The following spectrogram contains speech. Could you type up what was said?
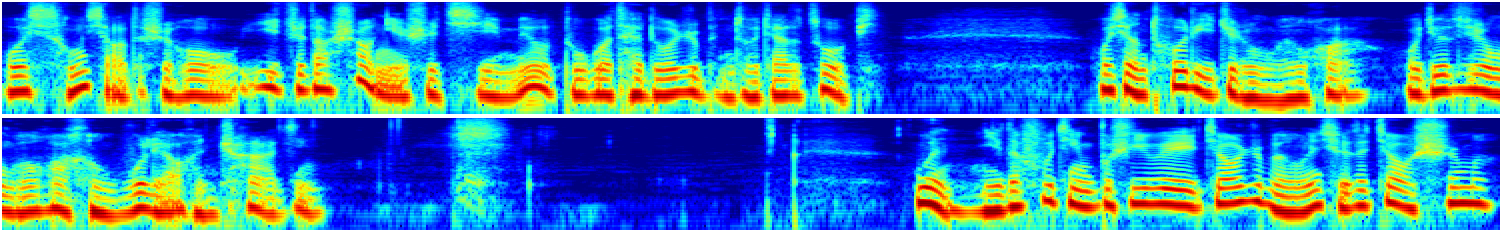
我从小的时候一直到少年时期没有读过太多日本作家的作品。我想脱离这种文化，我觉得这种文化很无聊，很差劲。问：你的父亲不是一位教日本文学的教师吗？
